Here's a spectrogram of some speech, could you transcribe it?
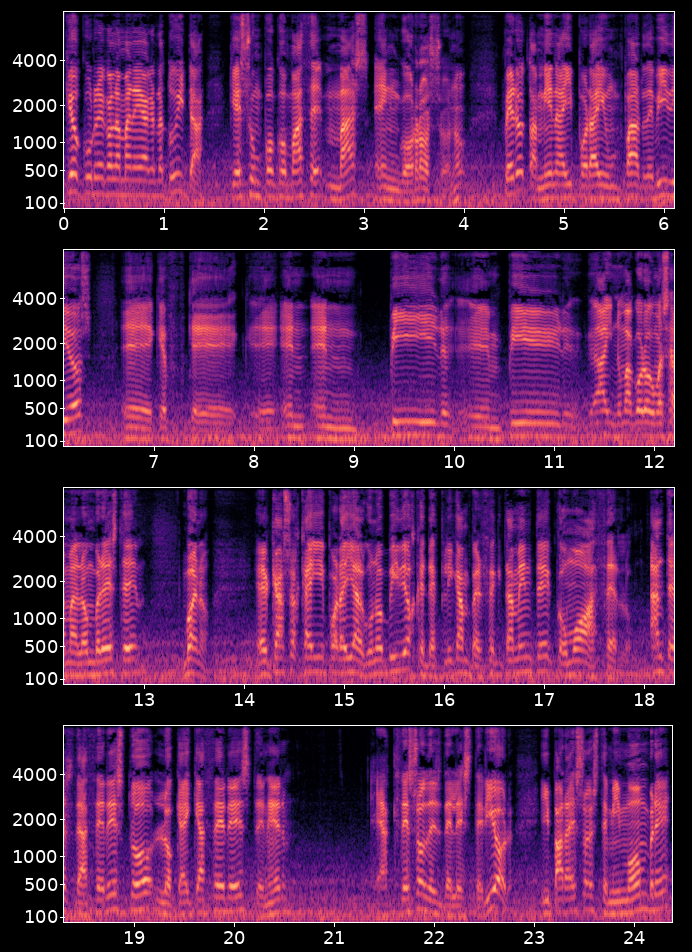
¿Qué ocurre con la manera gratuita? Que es un poco más, más engorroso, ¿no? Pero también hay por ahí un par de vídeos eh, que, que- que en, en Peer, en Peer, ay, no me acuerdo cómo se llama el hombre este. Bueno, el caso es que hay por ahí algunos vídeos que te explican perfectamente cómo hacerlo. Antes de hacer esto, lo que hay que hacer es tener acceso desde el exterior. Y para eso este mismo hombre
